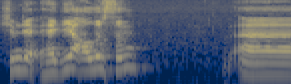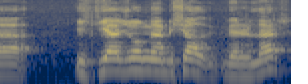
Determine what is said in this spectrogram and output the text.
Şimdi hediye alırsın, ihtiyacın olmayan bir şey verirler.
